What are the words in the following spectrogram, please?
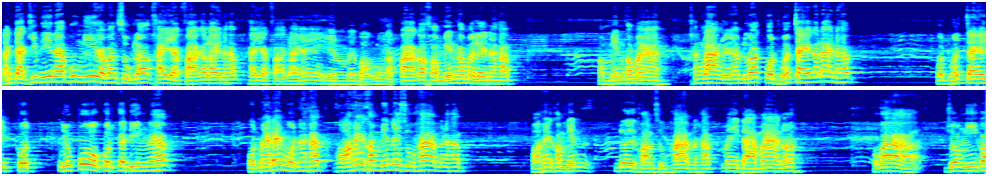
หลังจากคลิปนี้นะครับพรุ่งนี้แบบวันศุกร์แล้วใครอยากฝากอะไรนะครับ ใครอยากฝากอะไรให้เอ็มไปบอกลุงกับป้าก็คอมเมนต์เข้ามาเลยนะครับคอมเมนต์เข้ามาข้างล่างเลยครับ หรือว่ากดหัวใจก็ได้นะครับ กดหัวใจกดนิ้วโป้งกดกระดิ่งนะครับ กดมาได้หมดนะครับ ขอให้คอมเมนต์ให้สุภาพนะครับ ขอให้คอมเมนต์ด้วยความสุภาพนะครับ ไม่ดราม่าเนาะเพราะว่าช่วงนี้ก็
